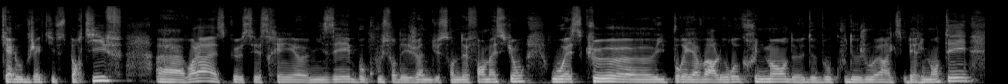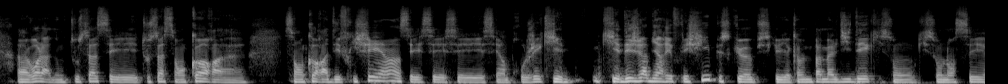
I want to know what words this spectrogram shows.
quel objet objectifs sportifs euh, Voilà, est-ce que ce serait euh, misé beaucoup sur des jeunes du centre de formation ou est-ce que euh, il pourrait y avoir le recrutement de, beaucoup de joueurs expérimentés Voilà, donc tout ça, c'est tout ça, c'est encore, c'est encore à défricher. Hein. C'est un projet qui est qui est déjà bien réfléchi puisque puisqu'il y a quand même pas mal d'idées qui sont qui sont lancées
